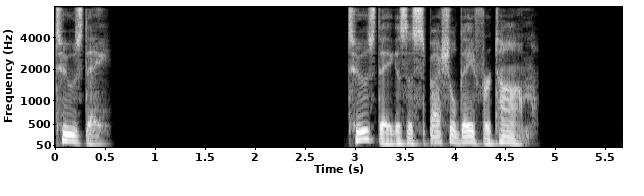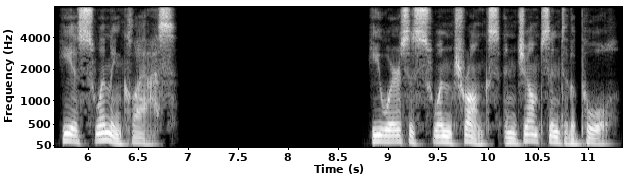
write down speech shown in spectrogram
Tuesday. Tuesday is a special day for Tom. He has swimming class. He wears his swim trunks and jumps into the pool.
